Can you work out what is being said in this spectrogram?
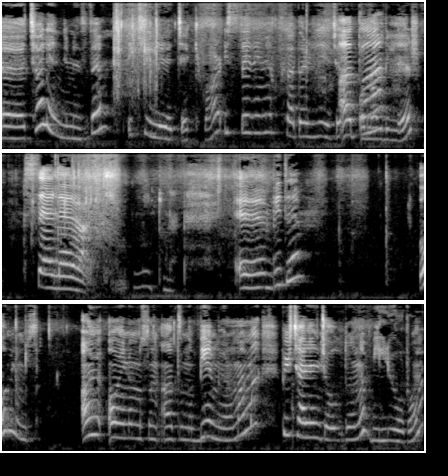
Ee, challenge'imizde iki yiyecek var. İstediğiniz kadar yiyecek Adı? olabilir. Serelak. Ee, bir de oyunumuz oy- oyunumuzun adını bilmiyorum ama bir challenge olduğunu biliyorum.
